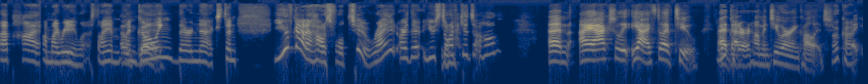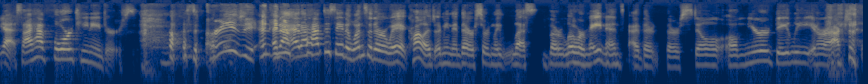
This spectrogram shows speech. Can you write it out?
up high on my reading list. I am Oh, I'm good. going there next. And you've got a house full too, right? Are there you still Yeah. have kids at home? Um, I actually, yeah, I still have two Okay. that are at home and two are in college. Okay. But yes, I have four teenagers. Oh, so- Crazy. And and, And I, and I have to say, the ones that are away at college, I mean, they're certainly less, they're lower maintenance. They're they're still on near daily interaction.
